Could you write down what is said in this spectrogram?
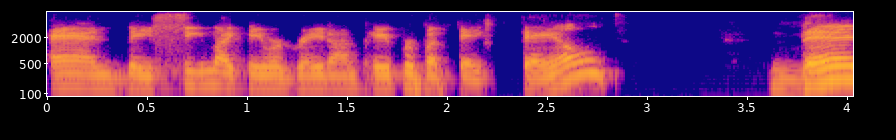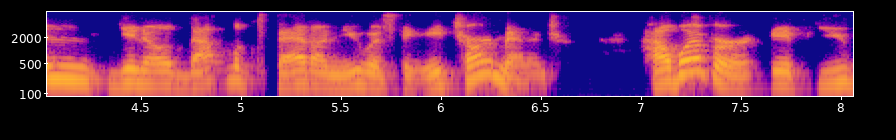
and they seem like they were great on paper, but they failed, then, you know, that looks bad on you as the HR manager. However, if you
